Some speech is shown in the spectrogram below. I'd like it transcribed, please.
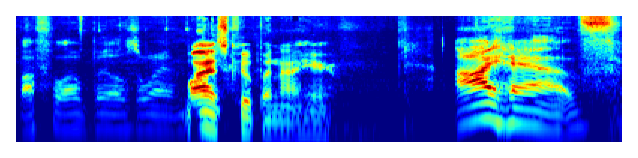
Buffalo Bills win. Why is Koopa not here? I have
